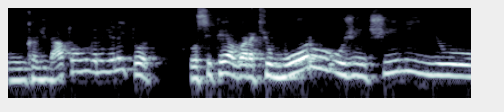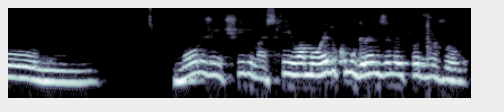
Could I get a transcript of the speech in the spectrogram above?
um candidato ou um grande eleitor. Eu citei agora aqui o Moro, o Gentili e o. Moro, Gentili, mas quem? O Amoedo como grandes eleitores no jogo.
